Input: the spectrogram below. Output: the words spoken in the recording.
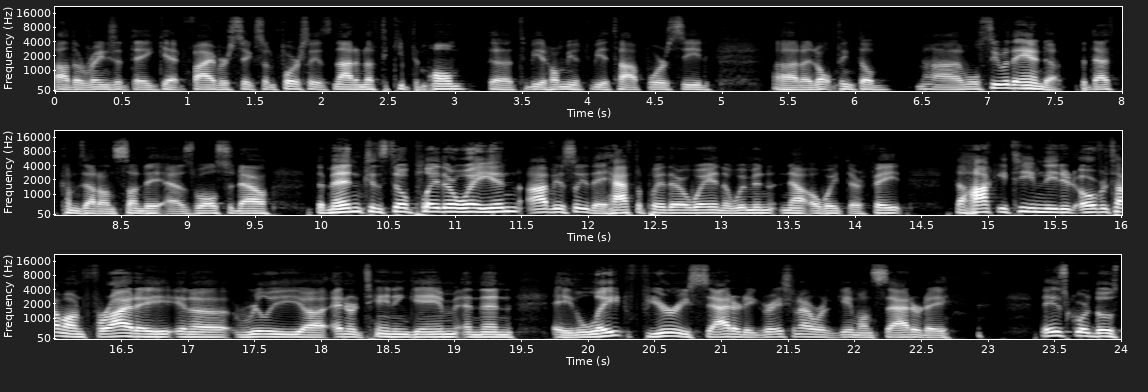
uh, the range that they get, five or six. Unfortunately, it's not enough to keep them home. To, to be at home, you have to be a top four seed. Uh, and I don't think they'll uh, we'll see where they end up, but that comes out on Sunday as well. So now the men can still play their way in. Obviously, they have to play their way in. The women now await their fate. The hockey team needed overtime on Friday in a really uh, entertaining game, and then a late Fury Saturday. Grace and I were at the game on Saturday. they scored those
